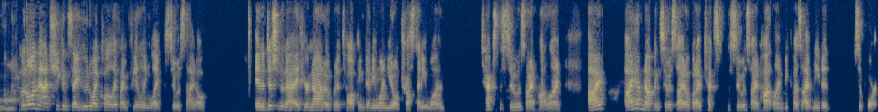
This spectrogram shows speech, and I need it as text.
but on that, she can say, Who do I call if I'm feeling like suicidal? In addition to that, if you're not open to talking to anyone, you don't trust anyone, text the suicide hotline. I I have not been suicidal, but I've texted the suicide hotline because I've needed support.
